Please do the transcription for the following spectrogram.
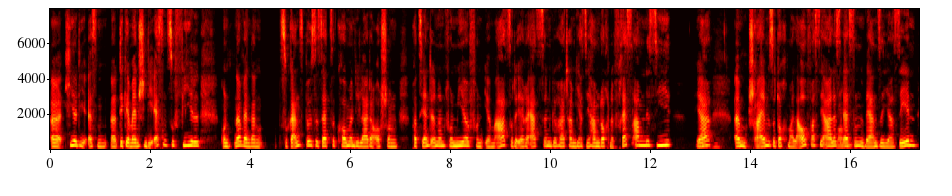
äh, hier die essen, äh, dicke Menschen, die essen zu viel. Und ne, wenn dann so ganz böse Sätze kommen, die leider auch schon Patientinnen von mir, von ihrem Arzt oder ihrer Ärztin gehört haben, ja, sie haben doch eine Fressamnesie, ja, mhm. ähm, schreiben also, Sie doch mal auf, was Sie alles Wahnsinn. essen, werden Sie ja sehen,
